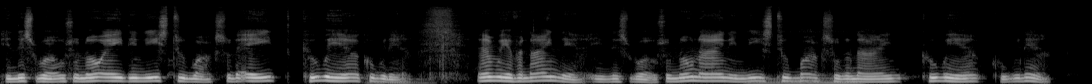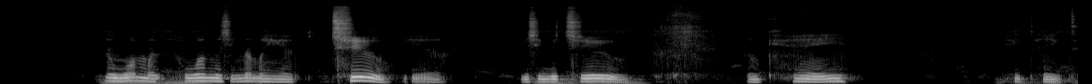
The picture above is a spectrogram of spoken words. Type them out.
in this row, so no 8 in these two boxes. So the 8 could be here, could be there. And we have a 9 there in this row, so no 9 in these two boxes. So the 9 could be here, could be there. And one, one missing number here, 2, yeah. Missing the 2. Okay. 8, 8,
